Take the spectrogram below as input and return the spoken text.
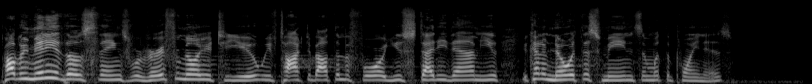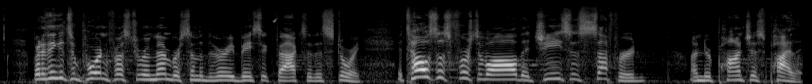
probably many of those things were very familiar to you. We've talked about them before. You study them, you, you kind of know what this means and what the point is. But I think it's important for us to remember some of the very basic facts of this story. It tells us, first of all, that Jesus suffered under Pontius Pilate.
